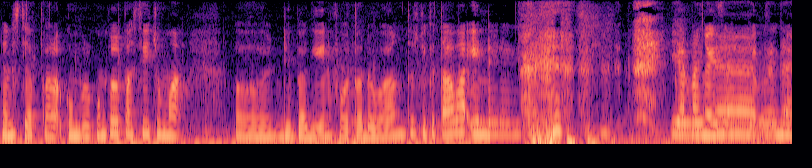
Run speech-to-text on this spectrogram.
dan setiap kalau kumpul-kumpul pasti cuma eh, dibagiin foto doang terus diketawain deh dari sana. Iya Karena nggak bisa- bisa.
